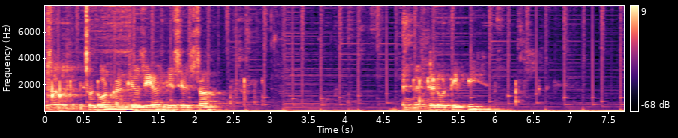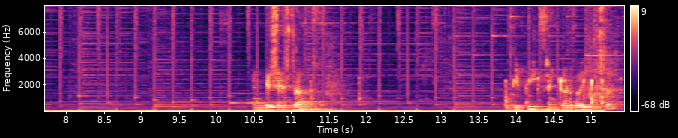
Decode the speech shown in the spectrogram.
otp so don't confuse here this is the generated OTP and this is the OTP entered by user.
